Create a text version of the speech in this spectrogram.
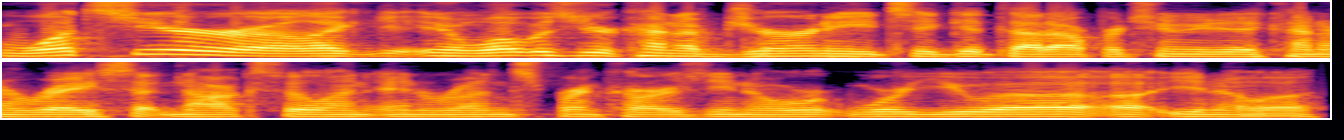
What's your uh, like? You know, what was your kind of journey to get that opportunity to kind of race at Knoxville and, and run sprint cars? You know, were, were you a, a, you know a,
